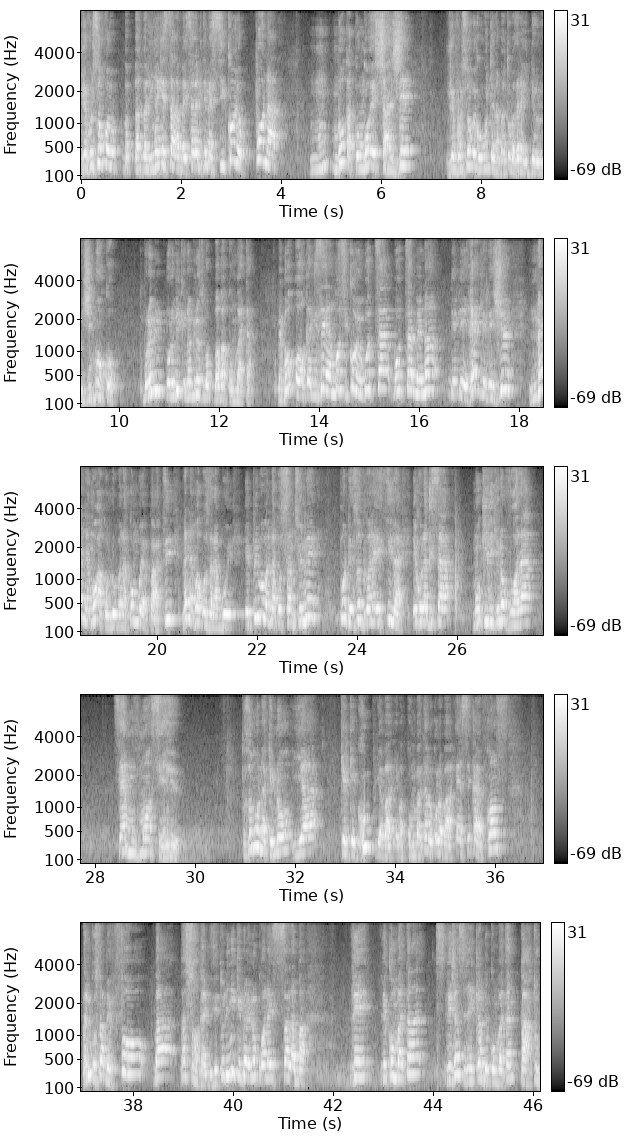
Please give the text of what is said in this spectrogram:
révolution oyo balingaki esalama esalami te mais sikoyo mpo na mboka congo echange révolution oyo ekowuta na bato baza na idéologie moko bolobi kino bino nyonso babakombata mais boorganize yango sikoyo botya maintenant des règles de jeu nani yango akoloba na nkombo ya parti nani yango akozala boye epuis bobanda kosanctionne mpo desordre wana esila ekolakisa mokili kino voilà c'est un mouvement sérieux tozomona kino ya quelques groupes ya bacombattant lokola ba rck ya france bali kosala befaux basorganize ba tolingi kino eloko wana esalama les, les combattants les gens se réclament de combattants partout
